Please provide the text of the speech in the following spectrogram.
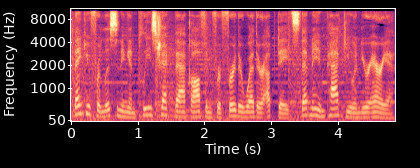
Thank you for listening and please check back often for further weather updates that may impact you and your area.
